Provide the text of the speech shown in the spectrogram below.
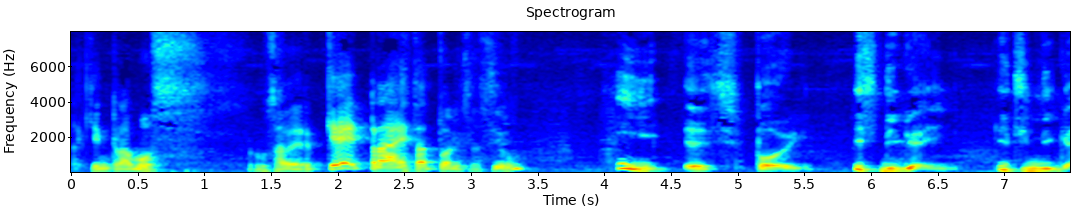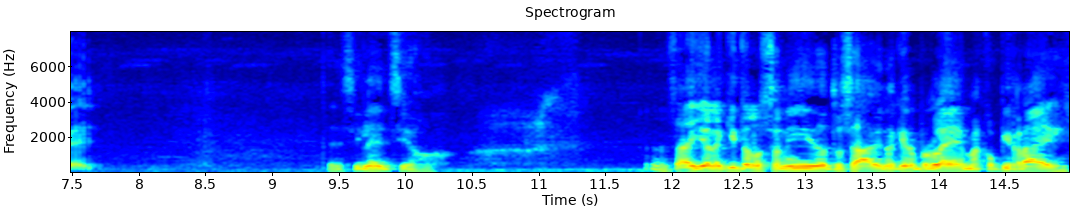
Aquí entramos. Vamos a ver qué trae esta actualización. Y Sport. It's the game. It's in the game. En silencio. yo le quito los sonidos, tú sabes, no quiero problemas, copyright.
